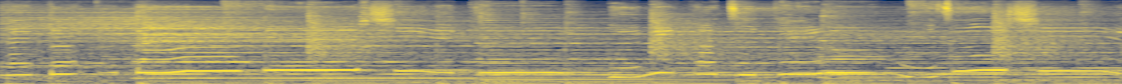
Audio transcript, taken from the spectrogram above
何かつけようずしい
